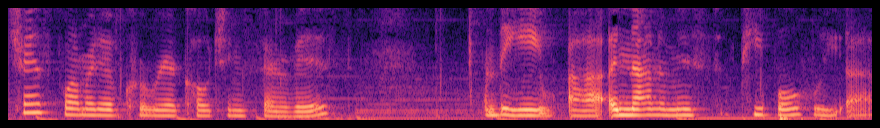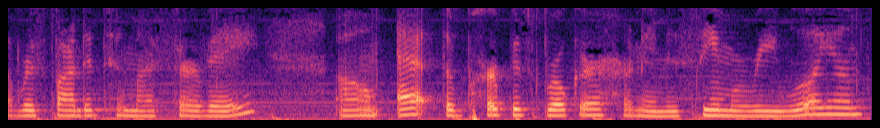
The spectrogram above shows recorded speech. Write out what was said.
transformative career coaching service. The uh, anonymous people who uh, responded to my survey um, at the Purpose Broker, her name is C. Marie Williams,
